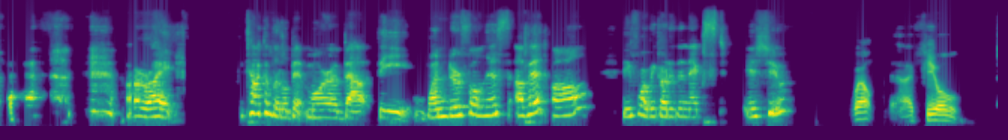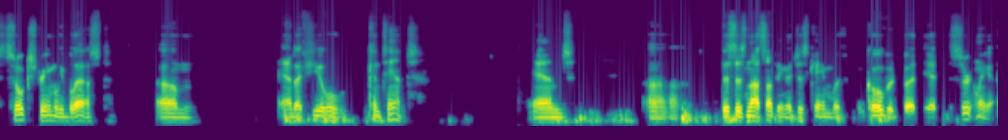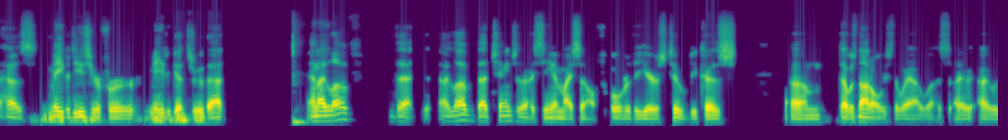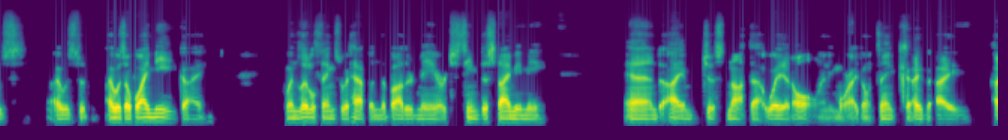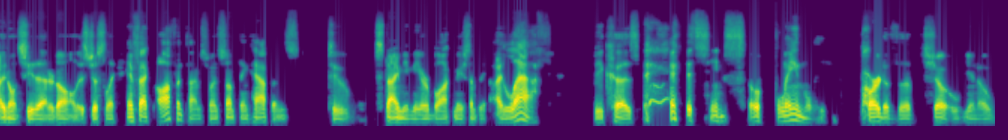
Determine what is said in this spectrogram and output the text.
All right talk a little bit more about the wonderfulness of it all before we go to the next issue? Well, I feel so extremely blessed. Um, and I feel content. And uh, this is not something that just came with COVID, but it certainly has made it easier for me to get through that. And I love that I love that change that I see in myself over the years too, because um, that was not always the way I was. I, I was I was I was a why me guy. When little things would happen that bothered me or seemed to stymie me, and I am just not that way at all anymore. I don't think I I I don't see that at all. It's just like, in fact, oftentimes when something happens to stymie me or block me or something, I laugh because it seems so plainly part of the show, you know,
